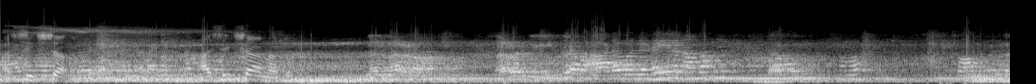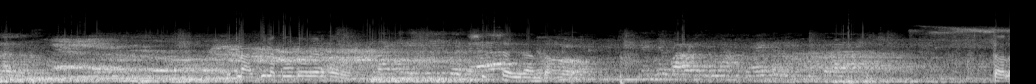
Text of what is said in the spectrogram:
ఆ శిక్ష ఆ శిక్ష అన్నట్టు ఆడవాళ్ళనే ఇట్లా అగ్గిల ఫోటో పెడతారు. శిక్ష ఇదంతా. తల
